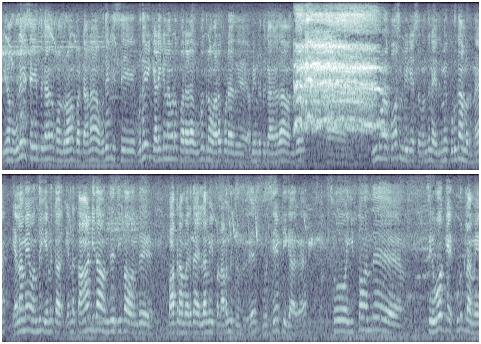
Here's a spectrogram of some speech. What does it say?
இது நம்ம உதவி செய்யறதுக்காக பண்ணுறோம் பட் ஆனால் உதவி செய் உதவி கிடைக்கலாம் கூட பரவாயில்ல உபத்திரம் வரக்கூடாது அப்படின்றதுக்காக தான் வந்து இவங்களோட பர்சனல் டீடைல்ஸை வந்து நான் எதுவுமே கொடுக்காம இருந்தேன். எல்லாமே வந்து எனக்கு என்னை தாண்டி தான் வந்து தீபா வந்து பார்க்குற மாதிரி தான் எல்லாமே இப்போ நடந்துட்டு இருந்தது ஒரு சேஃப்டிக்காக ஸோ இப்போ வந்து சரி ஓகே கொடுக்கலாமே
